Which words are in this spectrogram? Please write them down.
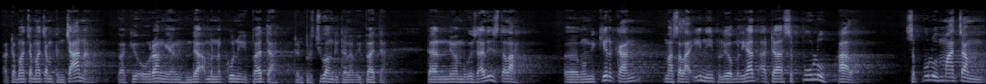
Ada macam-macam bencana bagi orang yang hendak menekuni ibadah dan berjuang di dalam ibadah. Dan Imam Ghazali setelah e, memikirkan masalah ini, beliau melihat ada sepuluh hal, sepuluh macam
